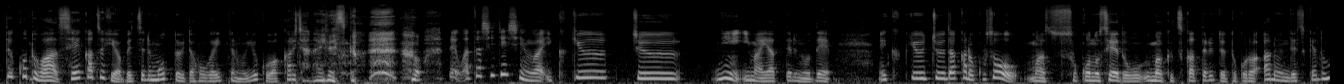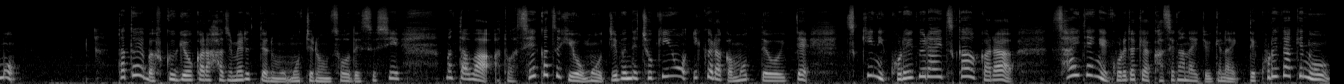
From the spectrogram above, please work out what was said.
ってことは生活費は別で持っておいた方がいいっていうのがよくわかるじゃないですか。で私自身は育休中に今やってるので育休中だからこそ、まあ、そこの制度をうまく使ってるっていうところはあるんですけども例えば副業から始めるっていうのももちろんそうですしまたはあとは生活費をもう自分で貯金をいくらか持っておいて月にこれぐらい使うから最低限これだけは稼がないといけない。ってこれだけの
